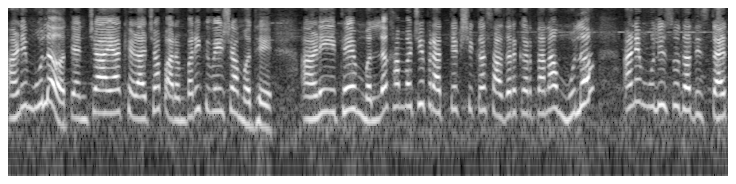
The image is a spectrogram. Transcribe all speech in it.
आणि मुलं त्यांच्या या खेळाच्या पारंपरिक वेशामध्ये. आणि इथे मल्लखांबाची प्रात्यक्षिकं सादर करताना मुलं आणि मुली सुद्धा दिसत आहेत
